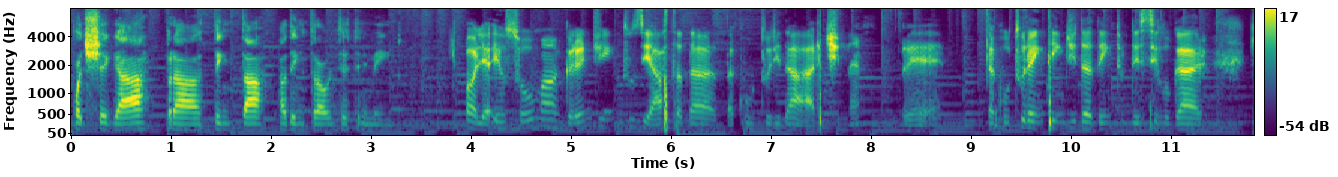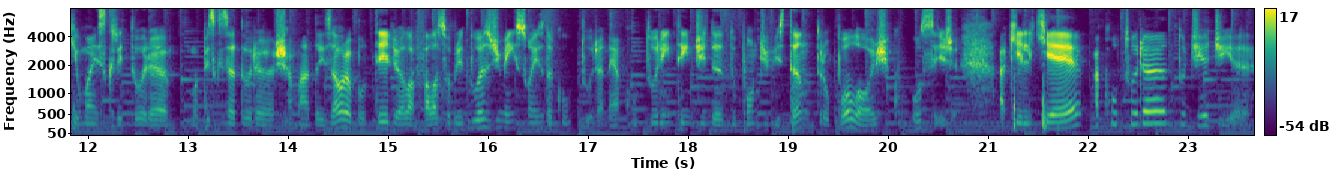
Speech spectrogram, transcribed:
pode chegar para tentar adentrar o entretenimento? Olha, eu sou uma grande entusiasta da, da cultura e da arte, né? É, da cultura entendida dentro desse lugar que uma escritora, uma pesquisadora chamada Isaura Botelho, ela fala sobre duas dimensões da cultura, né? A cultura entendida do ponto de vista antropológico, ou seja, aquele que é a cultura do dia a dia,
